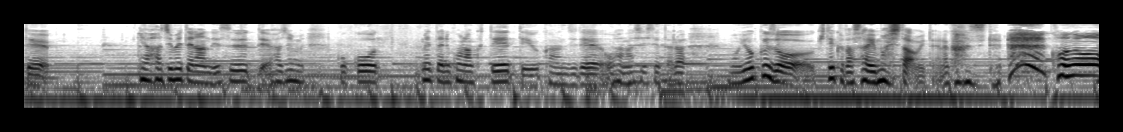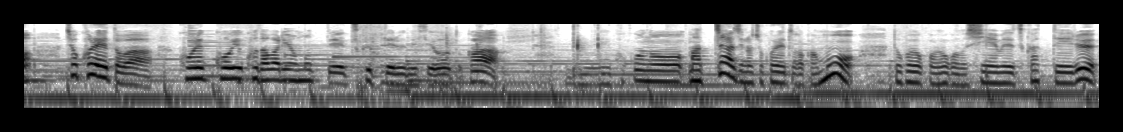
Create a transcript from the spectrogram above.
て「いや初めてなんです」って初めここめったに来なくてっていう感じでお話ししてたら「もうよくぞ来てくださいました」みたいな感じで このチョコレートはこれこういうこだわりを持って作ってるんですよとか、えここの抹茶味のチョコレートとかもどこどこのこの CM で使っている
